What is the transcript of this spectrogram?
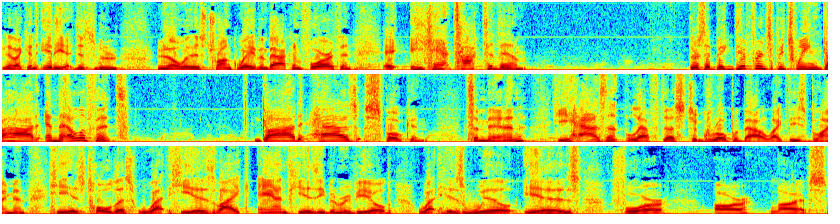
like an idiot, just, you know, with his trunk waving back and forth, and it, he can't talk to them. There's a big difference between God and the elephant. God has spoken to men. He hasn't left us to grope about like these blind men. He has told us what he is like, and he has even revealed what his will is for our lives.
